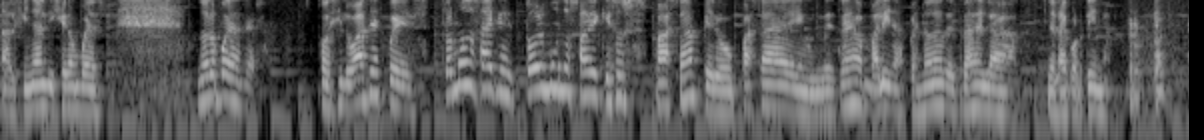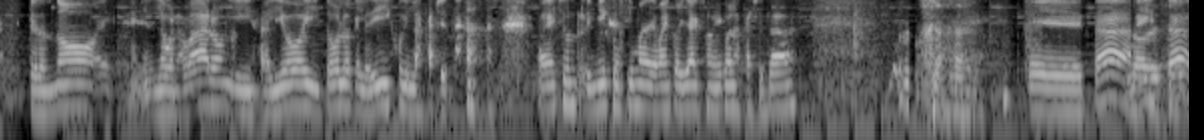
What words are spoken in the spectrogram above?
al final dijeron, pues, no lo puedes hacer. O si lo haces, pues, todo el mundo sabe que, todo el mundo sabe que eso pasa, pero pasa en, detrás de bambalinas, pues no detrás de la, de la cortina pero no eh, eh, lo grabaron y salió y todo lo que le dijo y las cachetadas. Han hecho un remix encima de Michael Jackson ahí con las cachetadas. Eh, eh, está, No, ahí está.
